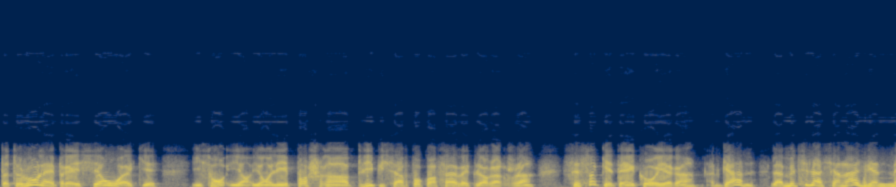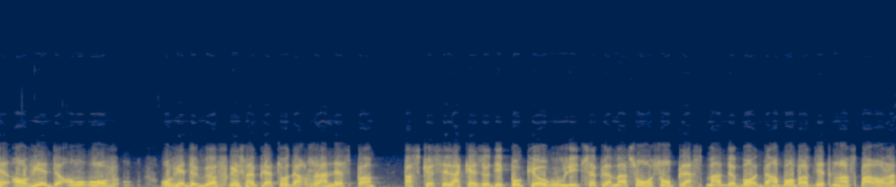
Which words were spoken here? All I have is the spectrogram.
Tu as toujours l'impression euh, qu'ils sont ils ont, les poches remplies puis ils savent pas quoi faire avec leur argent. C'est ça qui est incohérent. Regarde, la multinationale vient de on vient de on, on vient de lui offrir sur un plateau d'argent, n'est-ce pas? parce que c'est la Caisse de dépôt qui a roulé tout simplement son, son placement dans Bombardier Transport,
